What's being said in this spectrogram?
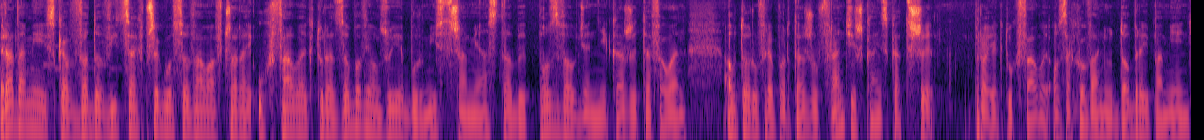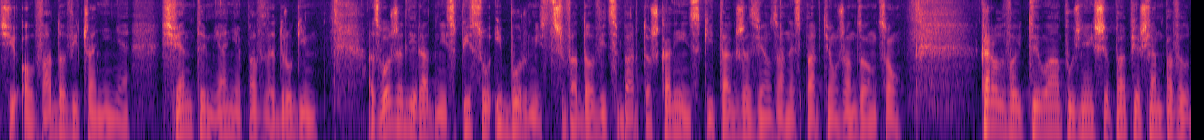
Rada Miejska w Wadowicach przegłosowała wczoraj uchwałę, która zobowiązuje burmistrza miasta, by pozwał dziennikarzy TVN, autorów reportażu Franciszkańska 3. Projekt uchwały o zachowaniu dobrej pamięci o Wadowiczaninie świętym Janie Pawle II złożyli radni z PiSu i burmistrz Wadowic Bartosz Kaliński, także związany z partią rządzącą. Karol Wojtyła, późniejszy papież Jan Paweł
